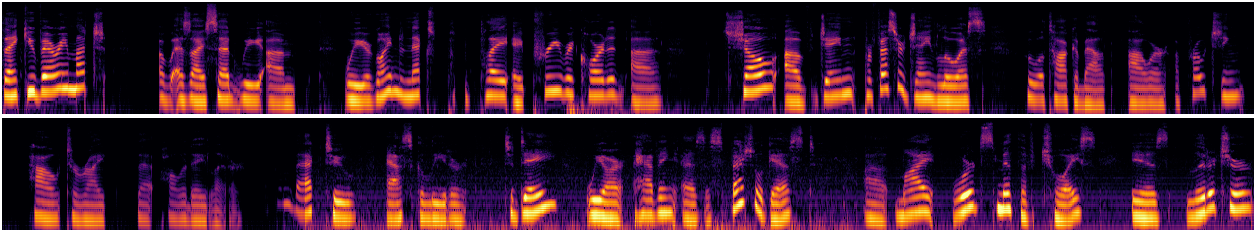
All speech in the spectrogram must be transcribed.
Thank you very much. Uh, As I said, we um, we are going to next play a pre-recorded uh, show of Jayne Professor Jayne Lewis, who will talk about our approaching how to write that holiday letter. Welcome back to Ask a Leader. Today we are having as a special guest uh, my wordsmith of choice is literature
